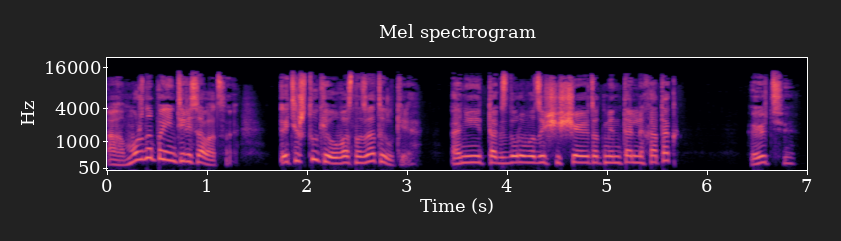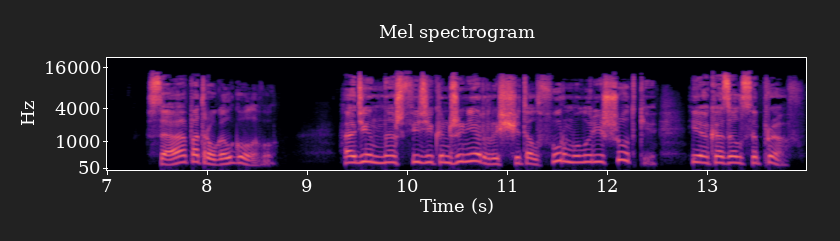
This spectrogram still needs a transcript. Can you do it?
А можно поинтересоваться, эти штуки у вас на затылке, они так здорово защищают от ментальных атак? Эти? Саа потрогал голову. Один наш физик-инженер рассчитал формулу решетки и оказался прав.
